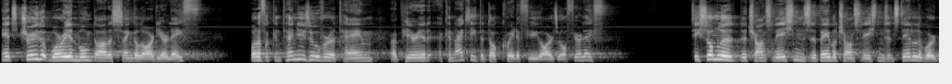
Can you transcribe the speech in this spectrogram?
It's true that worrying won't add a single hour to your life, but if it continues over a time or a period, it can actually deduct quite a few hours off your life. See, some of the translations, the Bible translations, instead of the word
